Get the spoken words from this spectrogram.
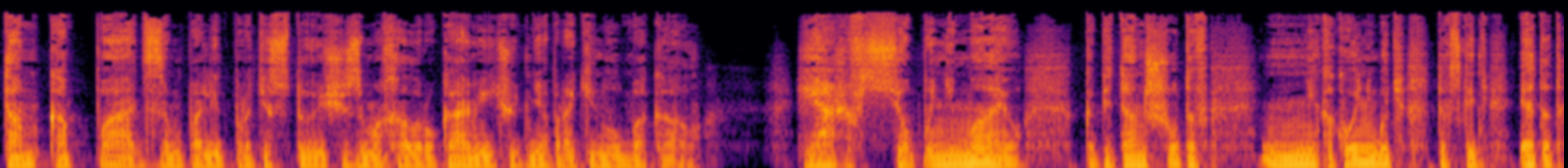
там копать? Замполит протестующий замахал руками и чуть не опрокинул бокал. Я же все понимаю. Капитан Шутов не какой-нибудь, так сказать, этот.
